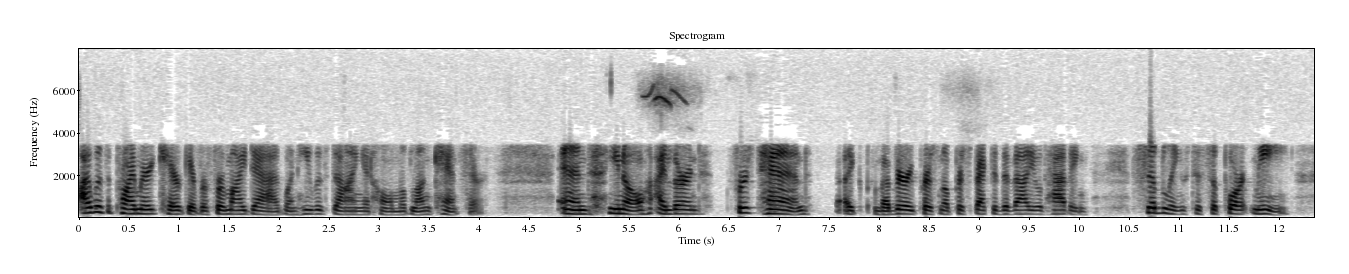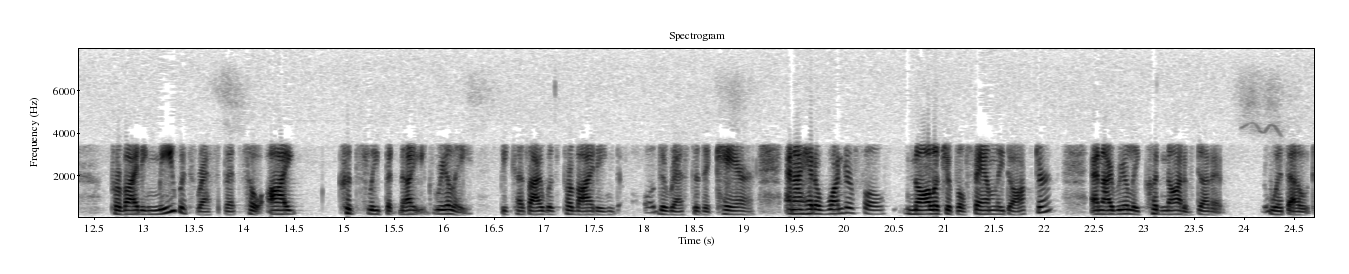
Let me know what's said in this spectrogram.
I was a primary caregiver for my dad when he was dying at home of lung cancer. And, you know, I learned firsthand, like from a very personal perspective, the value of having siblings to support me, providing me with respite so I could sleep at night, really, because I was providing the rest of the care. And I had a wonderful, knowledgeable family doctor, and I really could not have done it without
